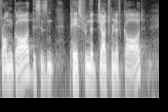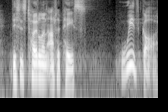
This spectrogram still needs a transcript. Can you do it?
from God. This isn't peace from the judgment of God. This is total and utter peace with God.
